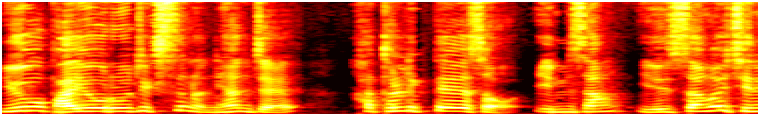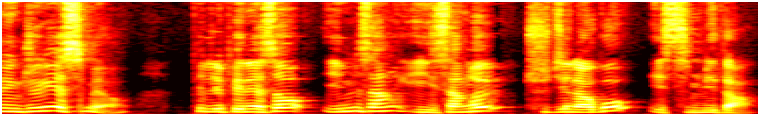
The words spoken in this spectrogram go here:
유 바이오로직스는 현재 카톨릭대에서 임상 1상을 진행 중에 있으며 필리핀에서 임상 2상을 추진하고 있습니다.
